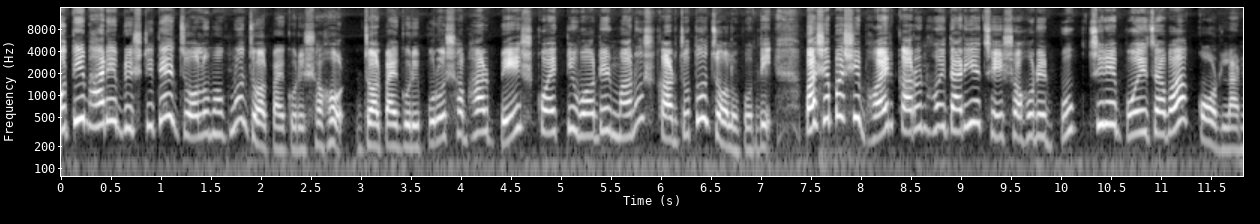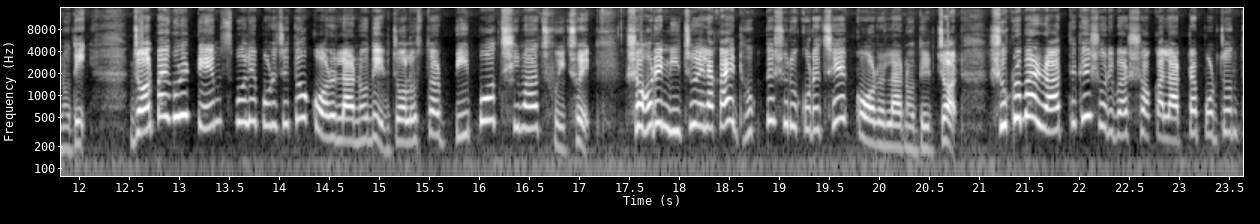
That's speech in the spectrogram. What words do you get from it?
অতি ভারী বৃষ্টিতে জলমগ্ন জলপাইগুড়ি শহর। জলপাইগুড়ি পুরসভার বেশ কয়েকটি ওয়ার্ডের মানুষ কার্যত জলবন্দী। পাশাপাশি ভয়ের কারণ হয়ে দাঁড়িয়েছে শহরের বুক চিরে বয়ে যাওয়া করলা নদী। জলপাইগুড়ি টেমস বলে পরিচিত করলা নদীর জলস্তর বিপদ সীমা ছুঁই ছুঁই। শহরের নিচু এলাকায় ঢুকতে শুরু করেছে করলা নদীর জল। শুক্রবার রাত থেকে শনিবার সকাল আটটা পর্যন্ত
